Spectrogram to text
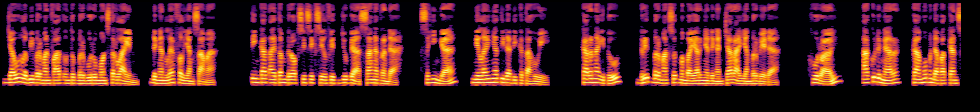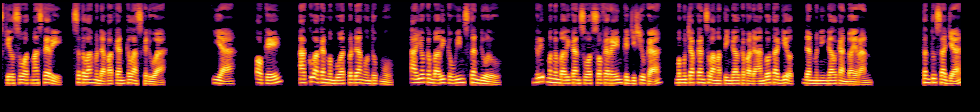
Jauh lebih bermanfaat untuk berburu monster lain, dengan level yang sama. Tingkat item drop sisik Sylphid juga sangat rendah. Sehingga, nilainya tidak diketahui. Karena itu, Grid bermaksud membayarnya dengan cara yang berbeda. Huroy, aku dengar, kamu mendapatkan skill SWOT Mastery, setelah mendapatkan kelas kedua. Ya, oke, okay, aku akan membuat pedang untukmu. Ayo kembali ke Winston dulu. Grid mengembalikan SWOT Sovereign ke Jishuka, mengucapkan selamat tinggal kepada anggota guild, dan meninggalkan Bayran. Tentu saja,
